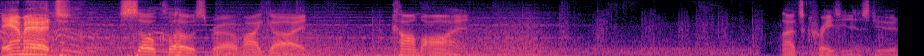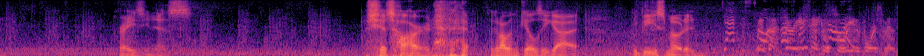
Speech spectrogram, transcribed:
Damn it! So close, bro. My god. Come on. That's craziness, dude. Craziness. Shit's hard. Look at all them kills he got. He beast moded. Tap We've got 30 seconds for reinforcements.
